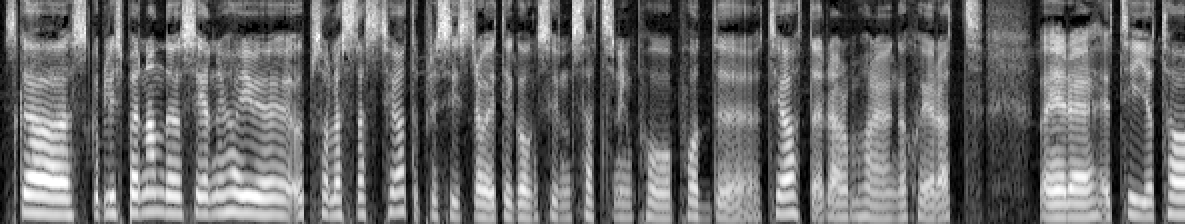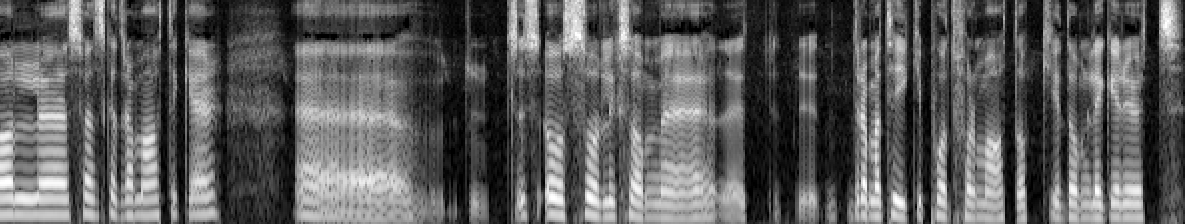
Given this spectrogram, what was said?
Ska, ska bli spännande att se. Nu har ju Uppsala stadsteater precis dragit igång sin satsning på poddteater där de har engagerat vad är det, ett tiotal eh, svenska dramatiker. Eh, och så liksom eh, dramatik i poddformat och de lägger ut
